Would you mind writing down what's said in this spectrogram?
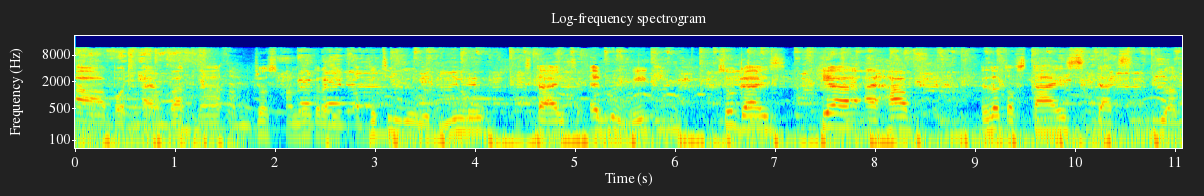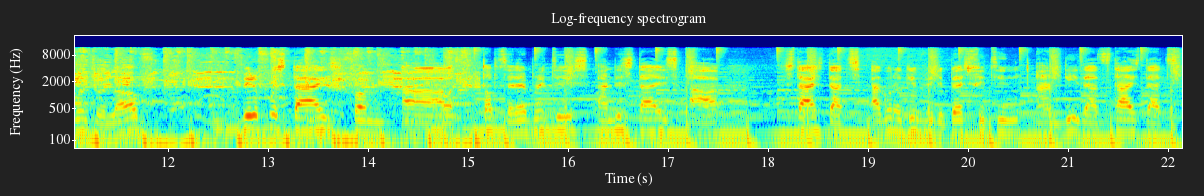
uh, but i am back now. I'm just i'm just gonna be updating you with new styles every week. So guys here i have a lot of styles that you are going to love. Beautiful styles from uh, our top celebrities and these styles are styles that are going to give you the best fitting and these are styles that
